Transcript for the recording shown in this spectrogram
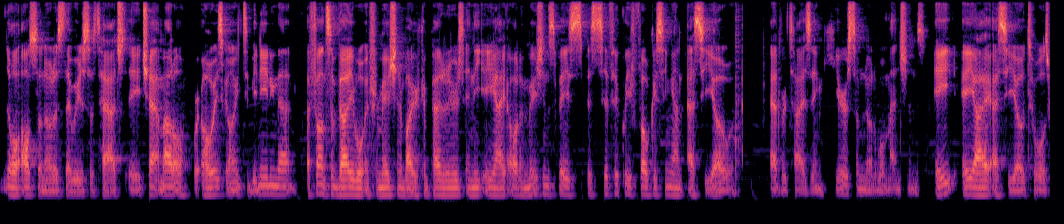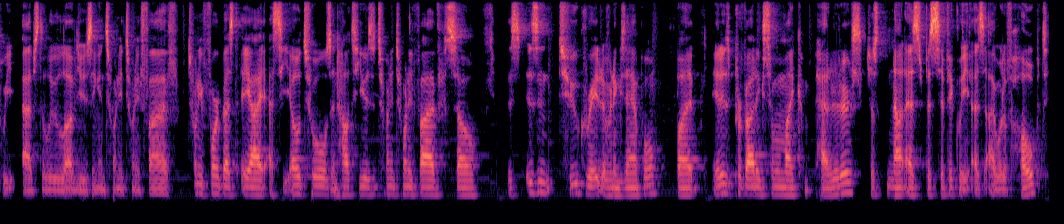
You'll also notice that we just attached a chat model. We're always going to be needing that. I found some valuable information about your competitors in the AI automation space, specifically focusing on SEO advertising. Here are some notable mentions. Eight AI SEO tools we absolutely love using in 2025, 24 best AI SEO tools and how to use it 2025. So this isn't too great of an example, but it is providing some of my competitors, just not as specifically as I would have hoped.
